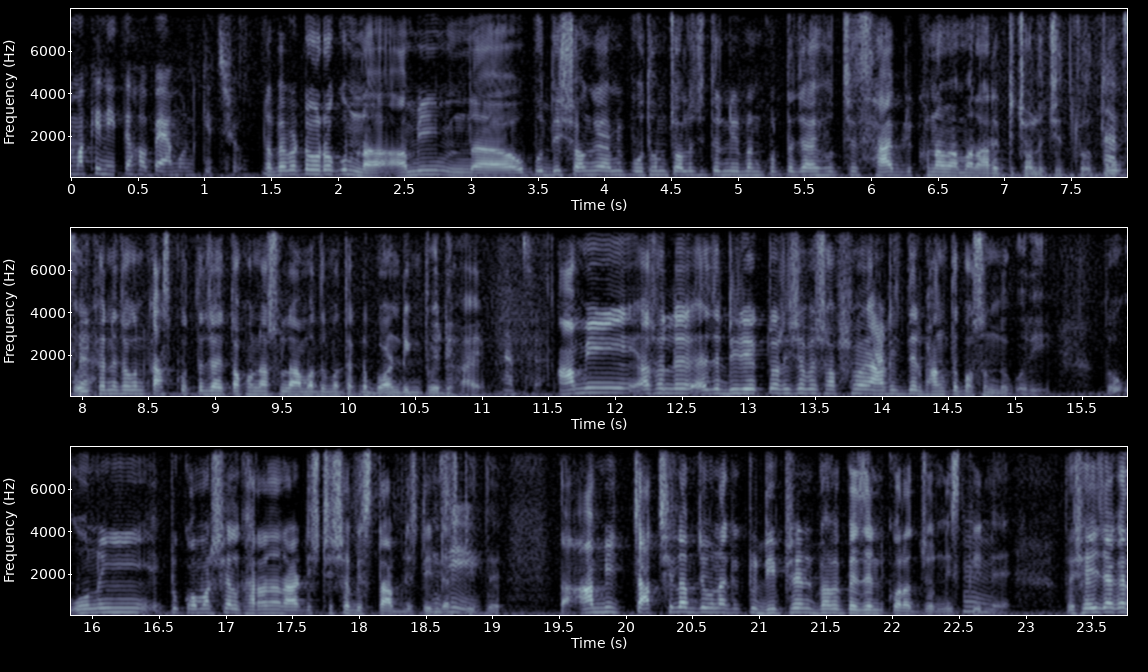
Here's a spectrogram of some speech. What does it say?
আমাকে নিতে হবে এমন কিছু। না ব্যাপারটা ওরকম না। আমি অপুদির সঙ্গে আমি প্রথম চলচ্চিত্র নির্মাণ করতে যাই হচ্ছে সাহেব বৃক্ষ নামে আমার আরেকটি চলচ্চিত্র। তো আচ্ছা। ওইখানে যখন কাজ করতে যাই তখন আসলে আমাদের মধ্যে একটা বন্ডিং তৈরি হয়। আচ্ছা। আমি আসলে অ্যাজ এ ডিরেক্টর হিসেবে সবসময় আর্টিস্টদের ভাঙতে পছন্দ করি। তো উনি একটু কমার্শিয়াল ঘরানার আর্টিস্ট হিসেবে স্টাবলিশড ইন্ডাস্ট্রিতে তা। আমি চাচ্ছিলাম যে ওনাকে একটু ডিফারেন্টভাবে প্রেজেন্ট করার জন্য স্ক্রিনে তো সেই জায়গা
